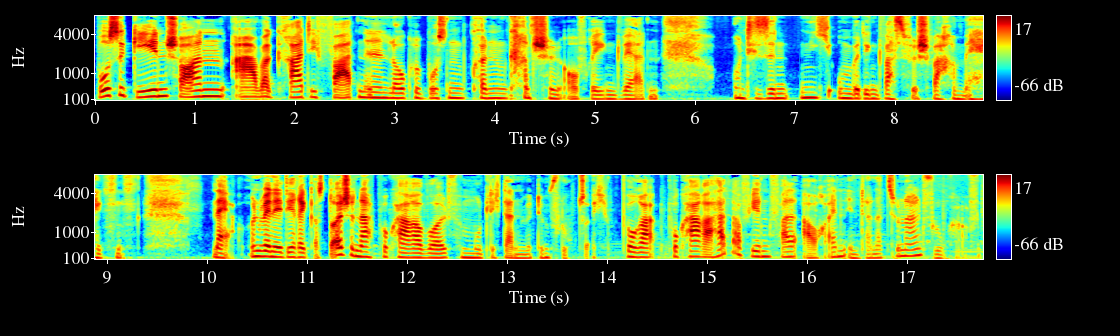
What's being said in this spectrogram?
Busse gehen schon, aber gerade die Fahrten in den Local-Bussen können ganz schön aufregend werden. Und die sind nicht unbedingt was für schwache Mägen. Naja, und wenn ihr direkt aus Deutschland nach Pokhara wollt, vermutlich dann mit dem Flugzeug. Pokhara hat auf jeden Fall auch einen internationalen Flughafen.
